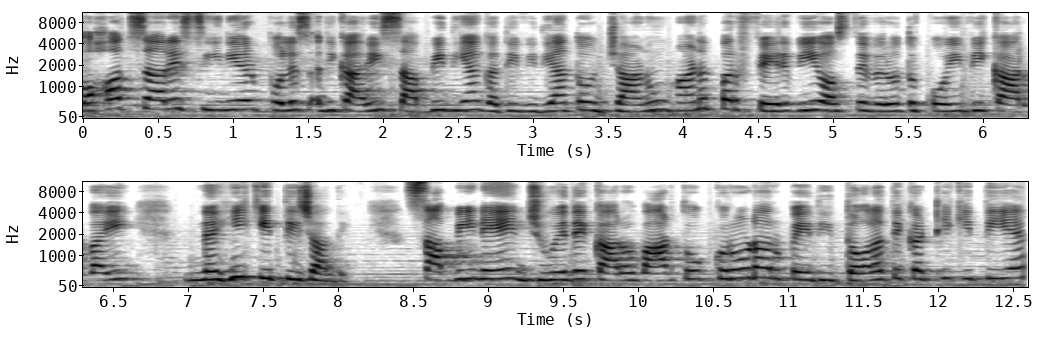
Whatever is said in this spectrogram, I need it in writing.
ਬਹੁਤ ਸਾਰੇ ਸੀਨੀਅਰ ਪੁਲਿਸ ਅਧਿਕਾਰੀ ਸਾਬੀ ਦੀਆਂ ਗਤੀਵਿਧੀਆਂ ਤੋਂ ਜਾਣੂ ਹਨ, ਪਰ ਫਿਰ ਵੀ ਉਸ ਦੇ ਵਿਰੁੱਧ ਕੋਈ ਵੀ ਕਾਰਵਾਈ ਨਹੀਂ ਕੀਤੀ ਜਾਂਦੀ। ਸਾਬੀ ਨੇ ਜੂਏ ਦੇ ਕਾਰੋਬਾਰ ਤੋਂ ਕਰੋੜਾਂ ਰੁਪਏ ਦੀ ਦੌਲਤ ਇਕੱਠੀ ਕੀਤੀ ਹੈ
